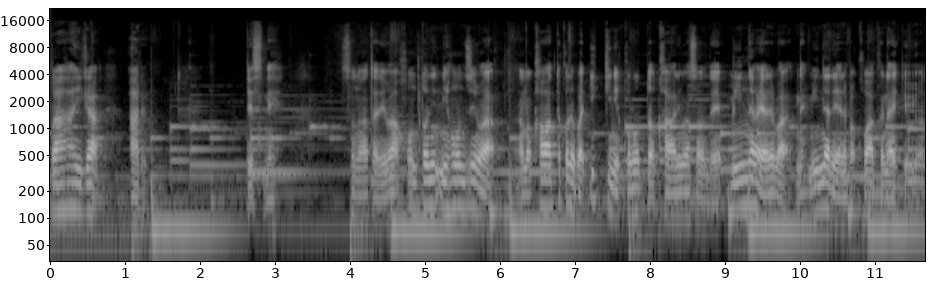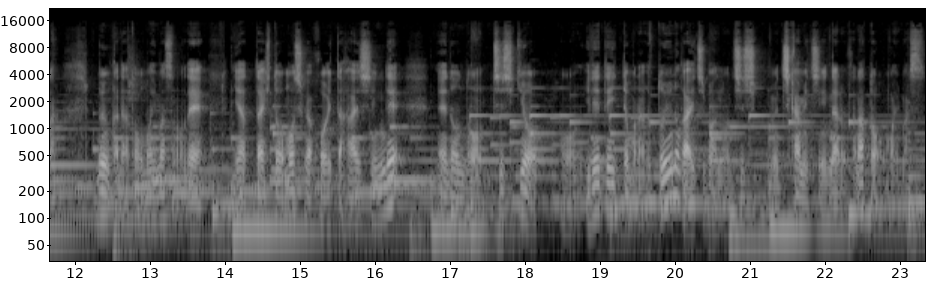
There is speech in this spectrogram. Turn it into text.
場合がある。ですね。その辺りは本当に日本人はあの変わってこれば一気にコロッと変わりますのでみんながやればねみんなでやれば怖くないというような文化だと思いますのでやった人もしくはこういった配信で、えどんどん知識を入れていってもらうというのが一番の知識近道になるかなと思います。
